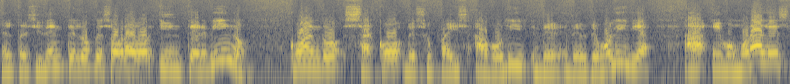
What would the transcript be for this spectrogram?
el presidente López Obrador intervino cuando sacó de su país a de, Bolivia a Evo Morales,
